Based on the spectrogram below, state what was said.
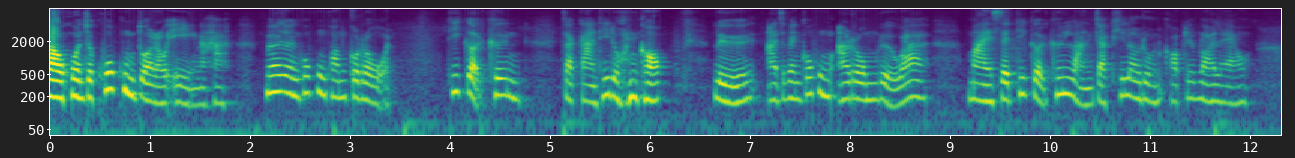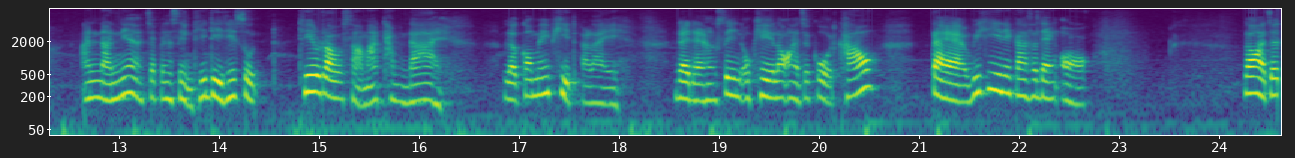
เราควรจะควบคุมตัวเราเองนะคะ ไม่ว่าจะเป็นควบคุมความโกรธที่เกิดขึ้นจากการที่โดนก๊อปหรืออาจจะเป็นควบคุมอารมณ์ หรือว่า mindset ที่เกิดขึ้นหลังจากที่เราโดนก๊อปเรียบร้อยแล้ว อันนั้นเนี่ยจะเป็นสิ่งที่ดีที่สุด ที่เราสามารถทำได้ แล้วก็ไม่ผิดอะไรใดๆทั้งสิ้น โอเค เราอาจจะโกรธเขา แต่วิธีในการแสดงออก เราอาจจะ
